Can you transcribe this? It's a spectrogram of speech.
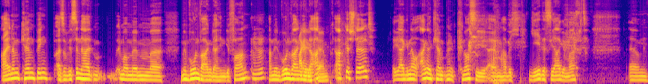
einem Camping, also wir sind halt immer mit dem, äh, mit dem Wohnwagen dahin gefahren, mhm. haben den Wohnwagen dann da ab, abgestellt. Ja, genau, Angelcamp mit Knossi ähm, habe ich jedes Jahr gemacht. Ähm,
